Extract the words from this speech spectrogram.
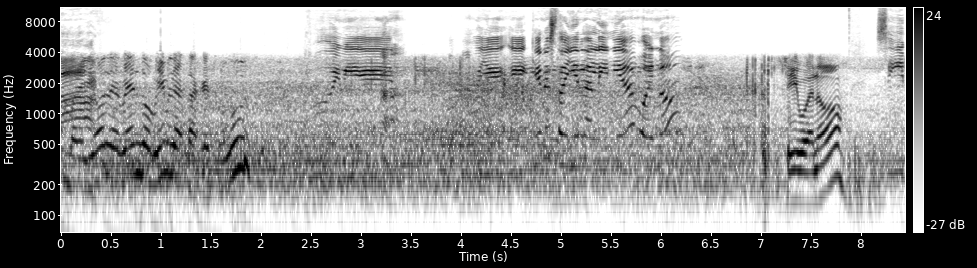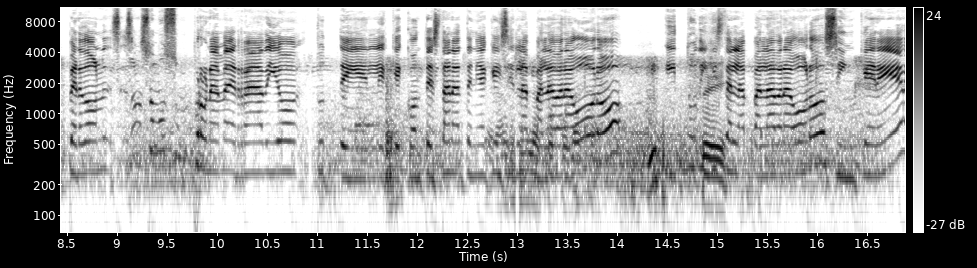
Hombre, yo le vendo Biblias a Jesús. Muy bien. Oye, ¿y ¿quién está ahí en la línea? Bueno. Sí, bueno. Sí, perdón, so- somos un programa de radio. Tú te, el que contestara tenía que decir la palabra oro y tú Sí. dijiste la palabra oro sin querer.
